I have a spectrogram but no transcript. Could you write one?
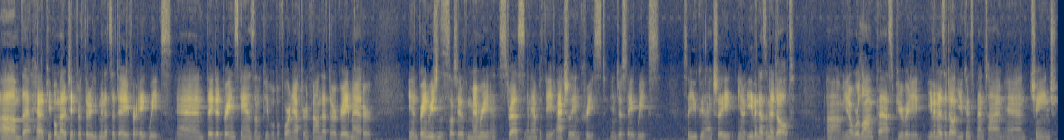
um, that had people meditate for 30 minutes a day for eight weeks, and they did brain scans on the people before and after, and found that their gray matter in brain regions associated with memory and stress and empathy actually increased in just eight weeks. So you can actually, you know, even as an adult, um, you know, we're long past puberty. Even as an adult, you can spend time and change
